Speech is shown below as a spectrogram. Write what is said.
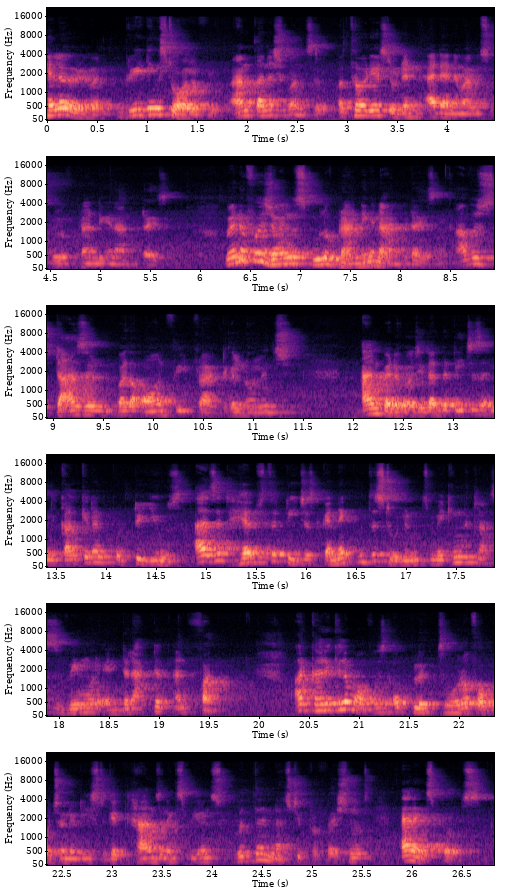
Hello everyone, greetings to all of you. I'm Kanishk Bansal, a third year student at NMIMS School of Branding and Advertising. When I first joined the School of Branding and Advertising, I was dazzled by the on field practical knowledge and pedagogy that the teachers inculcate and put to use, as it helps the teachers connect with the students, making the classes way more interactive and fun. Our curriculum offers a plethora of opportunities to get hands on experience with the industry professionals and experts.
